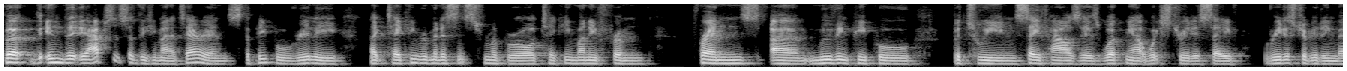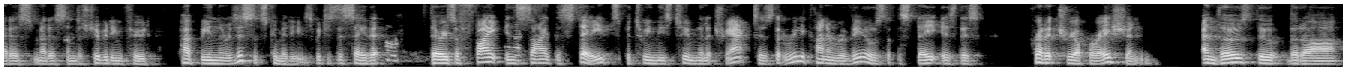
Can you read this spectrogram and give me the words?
But in the absence of the humanitarians, the people really like taking remittances from abroad, taking money from friends, um, moving people between safe houses, working out which street is safe, redistributing medicine, medicine, distributing food, have been the resistance committees, which is to say that there is a fight inside the state between these two military actors that really kind of reveals that the state is this predatory operation. And those that are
